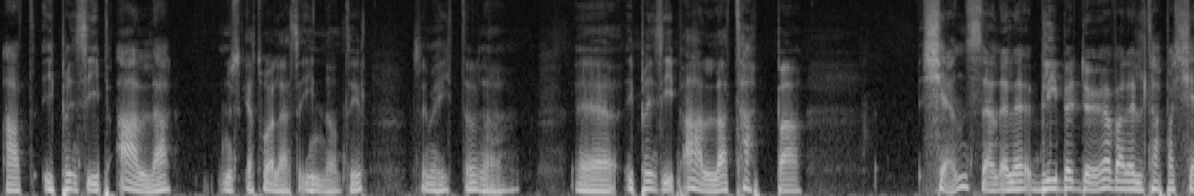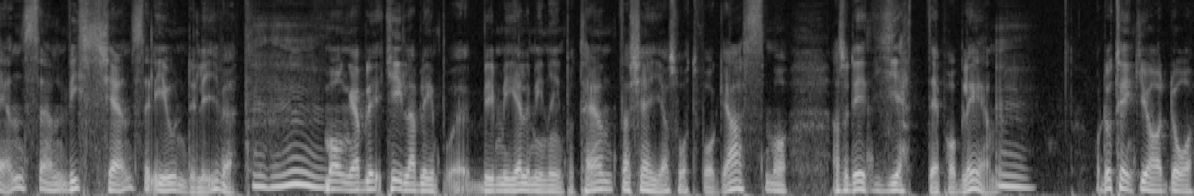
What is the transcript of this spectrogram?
att i princip alla, nu ska jag tror jag läser innantill, se om jag hittar den här. Eh, I princip alla tappar känseln eller blir bedövade eller tappar känseln, viss känsel i underlivet. Mhm. Många blir, killar blir, blir mer eller mindre impotenta, tjejer har svårt att få orgasm. Och, alltså det är ett jätteproblem. Mm. Och då tänker jag då,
